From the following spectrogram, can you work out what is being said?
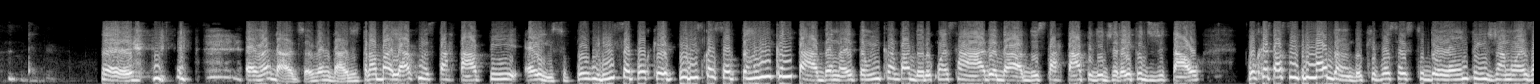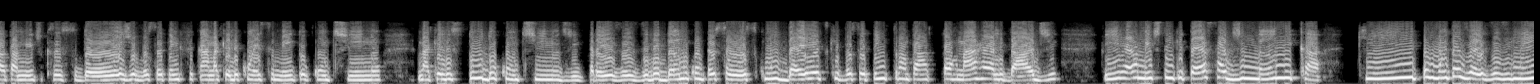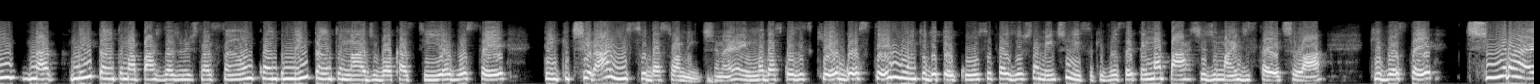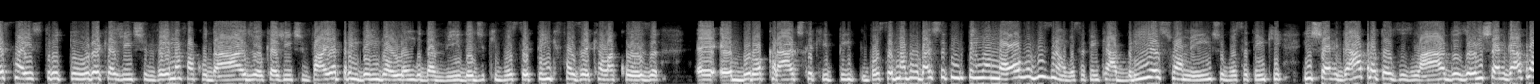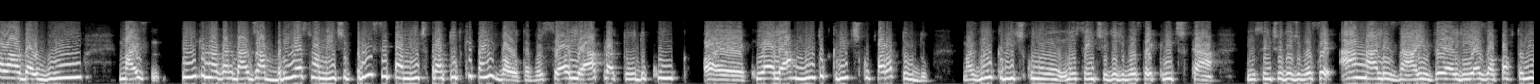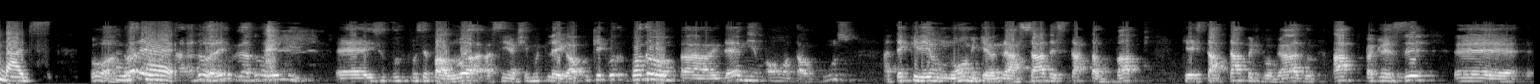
É, é verdade, é verdade. Trabalhar com startup é isso. Por isso é porque, por isso que eu sou tão encantada, né? Tão encantadora com essa área da, do startup, do direito digital, porque está sempre moldando. O que você estudou ontem já não é exatamente o que você estudou hoje. Você tem que ficar naquele conhecimento contínuo, naquele estudo contínuo de empresas e lidando com pessoas com ideias que você tem que tornar realidade. E realmente tem que ter essa dinâmica que, por muitas vezes, nem, na, nem tanto na parte da administração, quanto nem tanto na advocacia, você tem que tirar isso da sua mente, né? E uma das coisas que eu gostei muito do teu curso foi justamente isso, que você tem uma parte de mindset lá, que você tira essa estrutura que a gente vê na faculdade ou que a gente vai aprendendo ao longo da vida, de que você tem que fazer aquela coisa é, é, burocrática que tem, você, na verdade, você tem que ter uma nova visão, você tem que abrir a sua mente, você tem que enxergar para todos os lados, ou enxergar para lado algum, mas tem que, na verdade, abrir a sua mente principalmente para tudo que está em volta. Você olhar para tudo com, é, com um olhar muito crítico para tudo. Mas não crítico no, no, sentido de você criticar, no sentido de você analisar e ver ali as oportunidades. Pô, adorei, é... adorei, adorei é, isso tudo que você falou, assim, achei muito legal, porque quando eu, a ideia minha ao montar o curso, até criei um nome que é engraçado, Startup que é Startup Advogado para crescer. É,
